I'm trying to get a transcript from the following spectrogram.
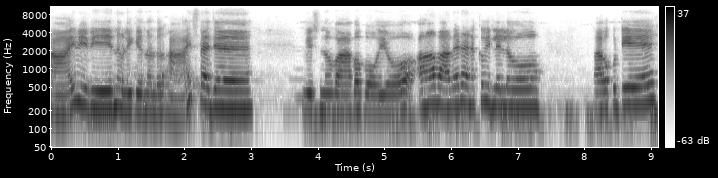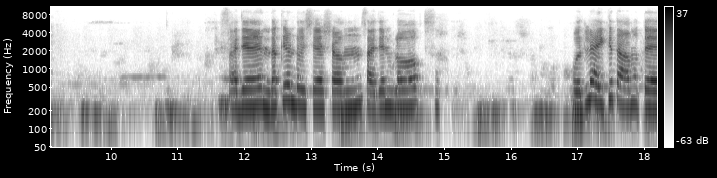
ഹായ് വിവി എന്ന് വിളിക്കുന്നുണ്ട്. ഹായ് സജൻ വിഷ്ണു വാവ പോയോ? ആ വാവയുടെ അനക്കും ഇല്ലല്ലോ. വാവക്കുട്ടിയെ. സജൻ എന്തൊക്കെയുണ്ട് വിശേഷം? സജൻ ബ്ലോഗ്സ്. ഒരു ലൈക്ക് താമത്തേ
